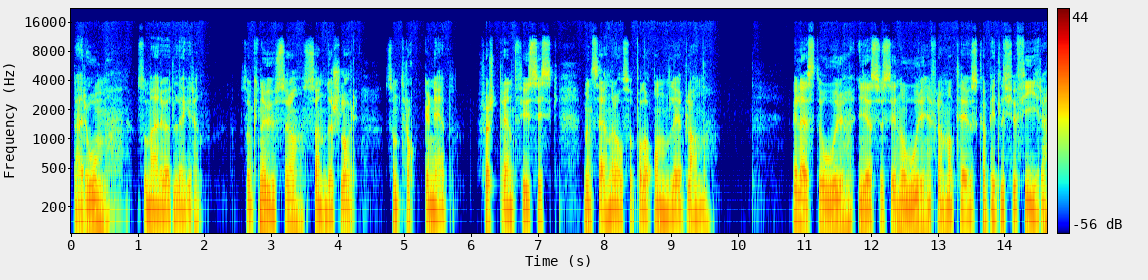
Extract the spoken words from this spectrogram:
Det er Rom som er ødeleggeren, som knuser og sønderslår, som tråkker ned, først rent fysisk, men senere også på det åndelige planet. Vi leste ord, Jesus sine ord fra Matteus kapittel 24.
